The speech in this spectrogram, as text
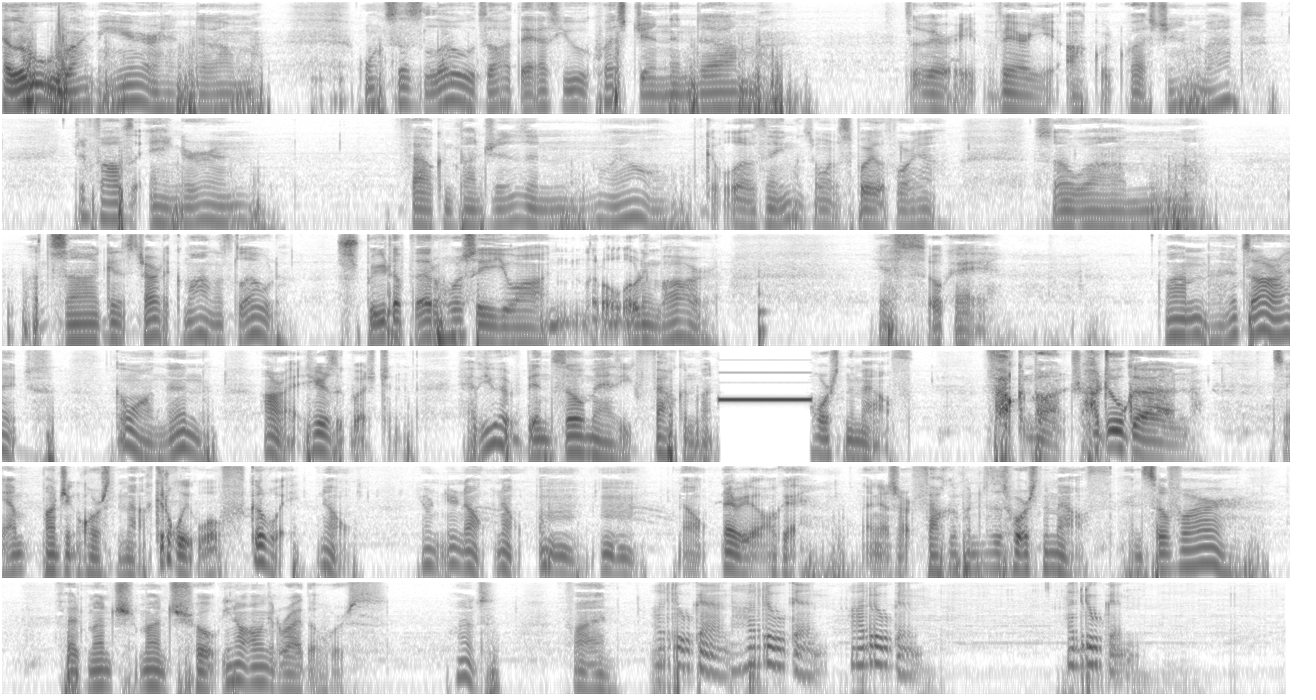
Hello, I'm here, and, um, once this loads, I'll have to ask you a question, and, um, it's a very, very awkward question, but it involves anger and falcon punches and, well, a couple other things. I don't want to spoil it for you. So, um, let's, uh, get it started. Come on, let's load. Speed up that horsey you on, little loading bar. Yes, okay. Come on, it's alright. Go on then. Alright, here's the question. Have you ever been so mad you falcon punch horse in the mouth? Falcon punch, Hadouken! See, I'm punching a horse in the mouth. Get away, wolf. Get away. No. You're, you're, no, no. Mm, mm, no. There we go. Okay. I'm gonna start falcon punching this horse in the mouth. And so far, I've had much, much hope. You know, I'm gonna ride the horse. What? Fine. Hadouken, Hadouken, Hadouken, Hadouken,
